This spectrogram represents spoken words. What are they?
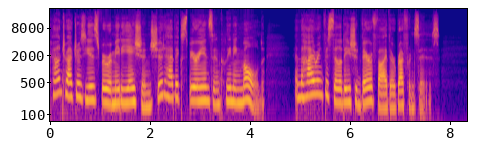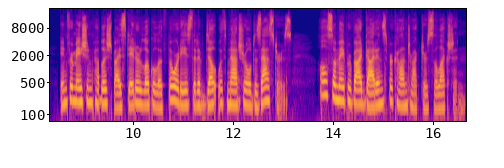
Contractors used for remediation should have experience in cleaning mold and the hiring facility should verify their references. Information published by state or local authorities that have dealt with natural disasters also may provide guidance for contractor selection.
